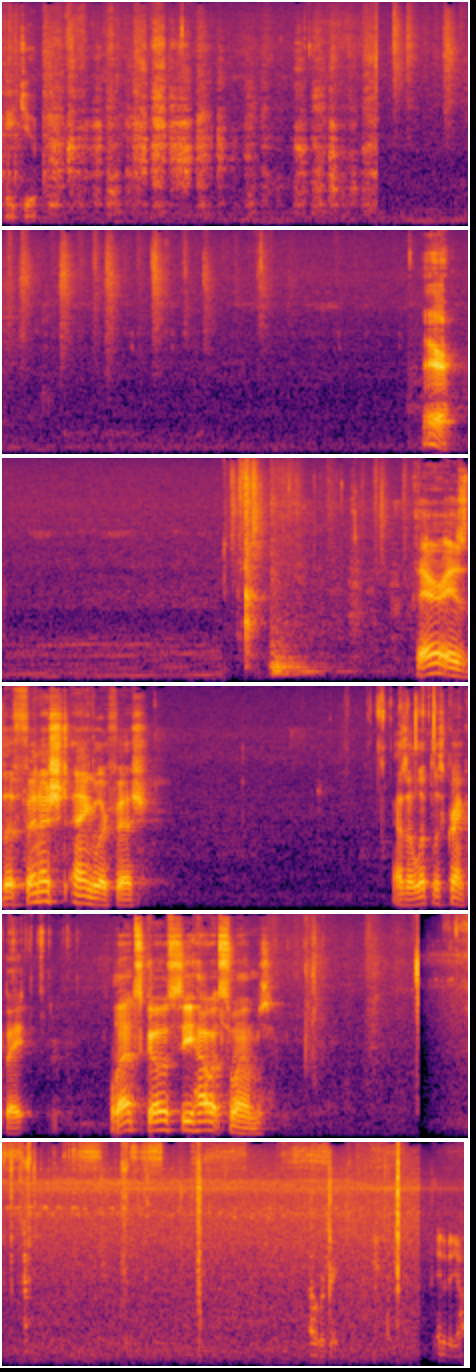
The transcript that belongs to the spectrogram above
Hey Chip. There. There is the finished anglerfish as a lipless crankbait. Let's go see how it swims. Oh, we're great. End of video.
